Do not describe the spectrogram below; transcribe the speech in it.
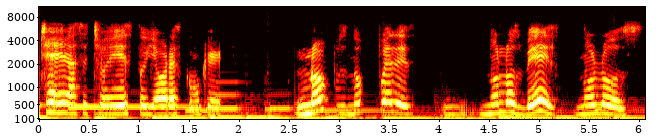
Che, has hecho esto y ahora es como que, no, pues no puedes, no los ves, no los,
